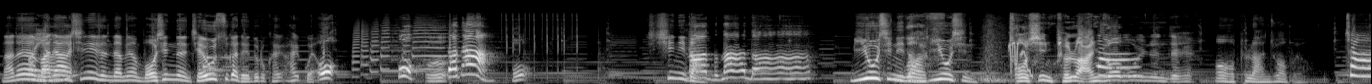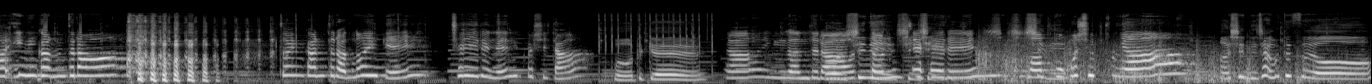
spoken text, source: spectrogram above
나는 과연? 만약 신이 된다면 멋있는 제우스가 되도록 하- 할 거야. 어? 오, 나다. 어? 신이다. 나다, 나다. 미호신이다. 우와. 미호신. 저 신 별로 안 좋아 보이는데. 어 별로 안 좋아 보여. 자 인간들아 저 인간들아 너에게 제의를 내릴 것이다 어 어떡해. 야 인간들아 어, 어, 신이- 떤 신- 신- 재해를 시- 시- 맛보고 싶으냐 아 신이 잘못했어요.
